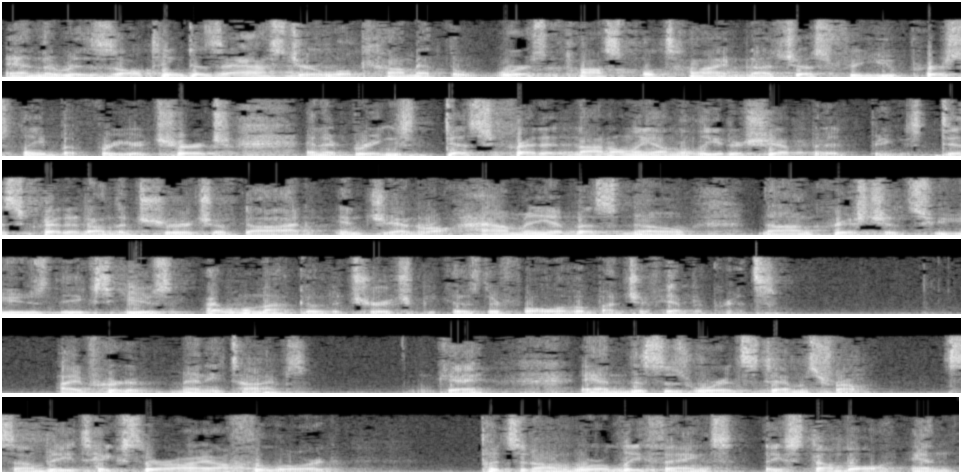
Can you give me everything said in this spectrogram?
and the resulting disaster will come at the worst possible time, not just for you personally, but for your church. And it brings discredit not only on the leadership, but it brings discredit on the church of God in general. How many of us know non Christians who use the excuse, I will not go to church because they're full of a bunch of hypocrites? I've heard it many times. Okay? And this is where it stems from. Somebody takes their eye off the Lord puts it on worldly things, they stumble, and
